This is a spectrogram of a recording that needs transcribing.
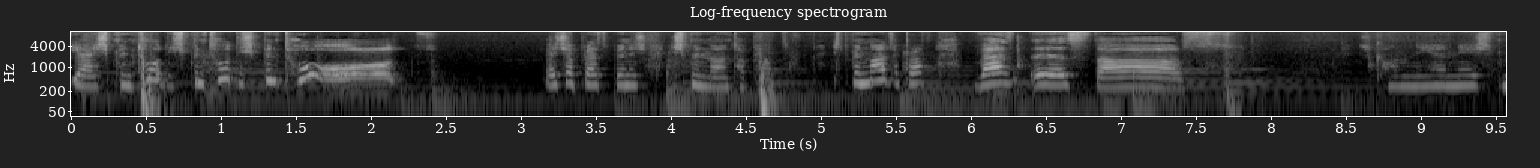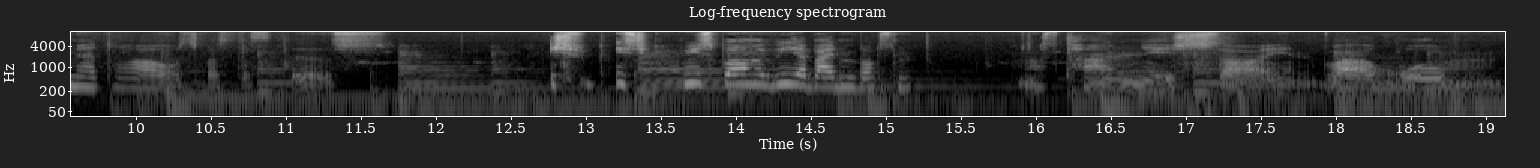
Ja, ich bin tot, ich bin tot, ich bin tot. Welcher Platz bin ich? Ich bin neunter Platz. Ich bin neunter Platz. Was ist das? Ich komme hier nicht mehr draus, was das ist. Ich, ich respawne wieder bei den Boxen. Das kann nicht sein. Warum?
